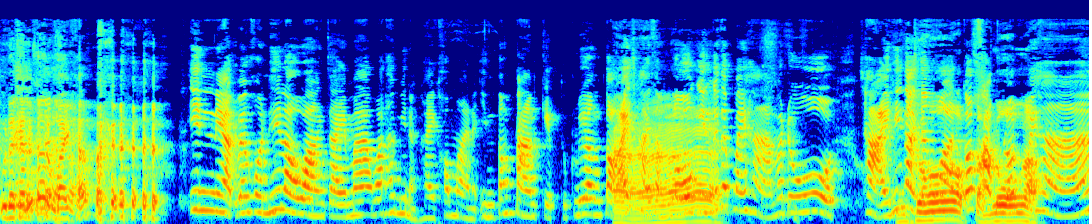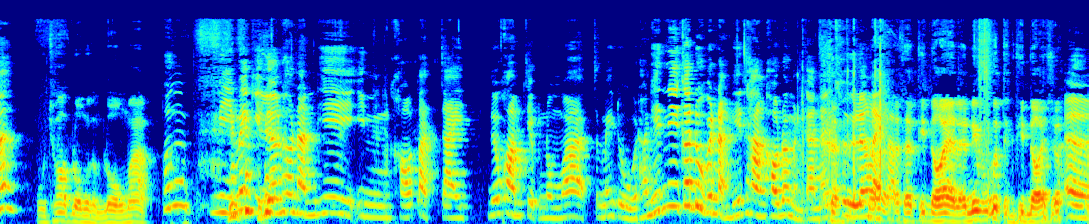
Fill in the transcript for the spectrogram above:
กูได้แค่ทำไมครับ อินเนี่ยเป็นคนที่เราวางใจมากว่าถ้ามีหนังไทยเข้ามาเนี่ยอินต้องตามเก็บทุกเรื่องต่อให้อ่าฉายสำโรงอินก็จะไปหามาดู ฉายที่ต่างจังหวัดก็ขับรถไปหากูชอบลงสำโรงมาก เพิ่งมีไม่กี่เรื่องเท่านั้นที่อินเขาตัดใจด้วยความเจ็บนมว่าจะไม่ดู ทั้งที่นี่ก็ดูเป็นหนังที่ทางเขาด้วยเหมือนกันนั่นคือเรื่องอะไรครับทิดน้อยอะไรนี่พูดถึงทิดน้อยใช่ไหมเออ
